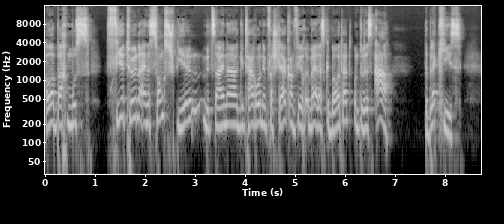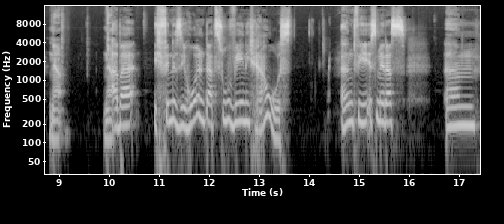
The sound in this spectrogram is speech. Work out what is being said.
Auerbach muss vier Töne eines Songs spielen mit seiner Gitarre und dem Verstärker und wie auch immer er das gebaut hat und du das, ah, The Black Keys. Ja. ja. Aber ich finde, sie holen da zu wenig raus irgendwie ist mir das, ähm,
